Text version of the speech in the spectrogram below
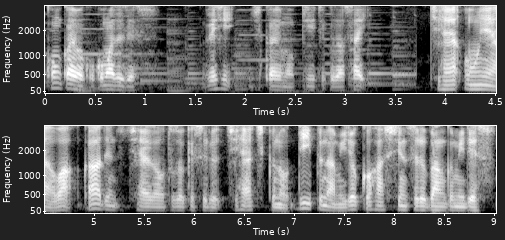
今回はここまでです。ぜひ次回も聞いてください。ちはやオンエアはガーデンズ千早がお届けする千早地区のディープな魅力を発信する番組です。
